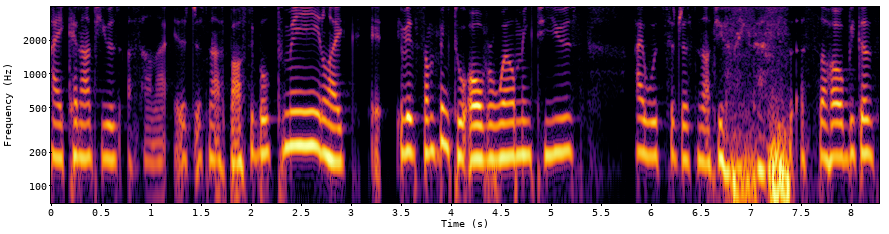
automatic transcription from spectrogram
I cannot use Asana. It's just not possible to me. Like if it's something too overwhelming to use, I would suggest not using this. So because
